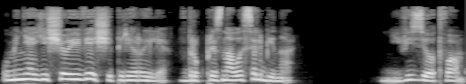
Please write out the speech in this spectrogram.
«У меня еще и вещи перерыли», — вдруг призналась Альбина. «Не везет вам».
